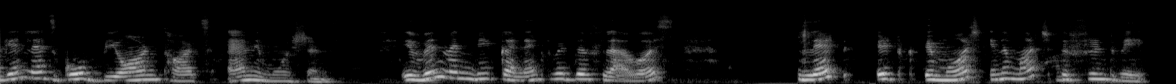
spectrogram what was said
Again, let's go beyond thoughts and emotions. Even when we connect with the flowers, let it emerge in a much different way.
